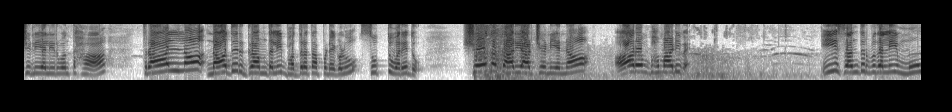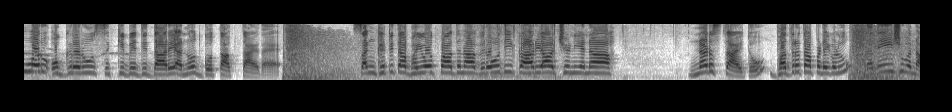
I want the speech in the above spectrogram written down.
ಜಿಲ್ಲೆಯಲ್ಲಿರುವಂತಹ ತ್ರಾಲ್ನ ನಾದಿರ್ ಗ್ರಾಮದಲ್ಲಿ ಭದ್ರತಾ ಪಡೆಗಳು ಸುತ್ತುವರೆದು ಶೋಧ ಕಾರ್ಯಾಚರಣೆಯನ್ನ ಆರಂಭ ಮಾಡಿವೆ. ಈ ಸಂದರ್ಭದಲ್ಲಿ ಮೂವರು ಉಗ್ರರು ಸಿಕ್ಕಿಬಿದ್ದಿದ್ದಾರೆ ಅನ್ನೋದು ಗೊತ್ತಾಗ್ತಾ ಇದೆ. ಸಂಘಟಿತ ಭಯೋತ್ಪಾದನಾ ವಿರೋಧಿ ಕಾರ್ಯಾಚರಣೆಯನ್ನ ನಡೆಸ್ತಾ ಇತ್ತು. ಭದ್ರತಾ ಪಡೆಗಳು ಪ್ರದೇಶವನ್ನ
